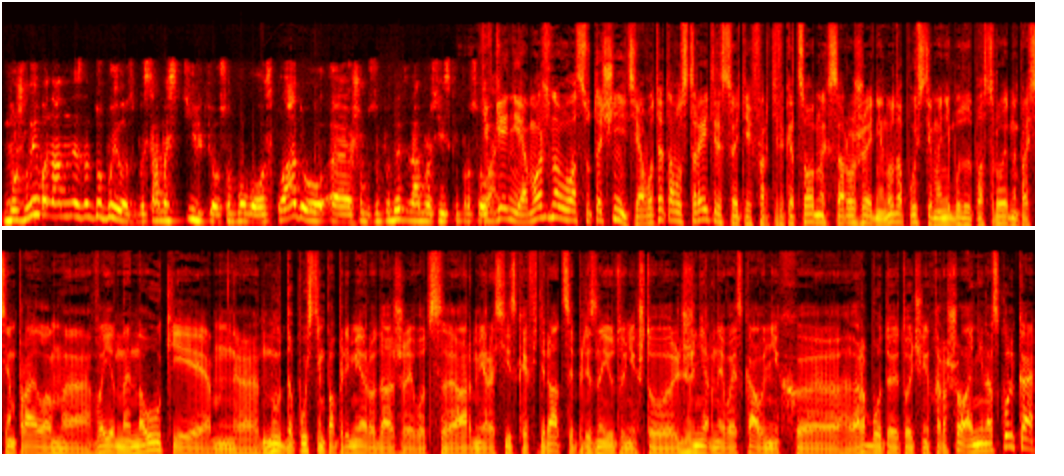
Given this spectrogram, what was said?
можливо, нам не знадобилось би саме стільки особового складу, е, щоб зупинити нам російське просування. Евгений, а можно у вас уточнить, а вот это вот строительство этих фортификационных сооружений, ну, допустим, они будут построены по всем правилам э, военной науки, э, ну, допустим, по примеру, даже вот армии Российской Федерации признают у них, что инженерные войска у них э, работают очень хорошо. Они насколько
